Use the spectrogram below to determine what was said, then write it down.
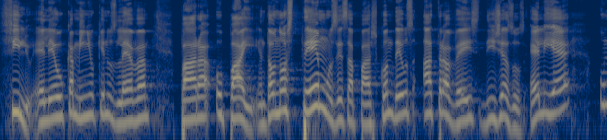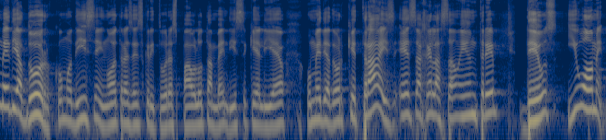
Filho. Ele é o caminho que nos leva para o Pai. Então nós temos essa paz com Deus através de Jesus. Ele é o mediador, como dizem outras escrituras, Paulo também disse que ele é o mediador que traz essa relação entre Deus e o homem.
